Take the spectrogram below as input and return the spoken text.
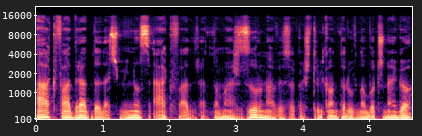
A kwadrat dodać minus A kwadrat. To masz wzór na wysokość trójkąta równobocznego.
